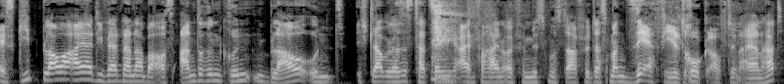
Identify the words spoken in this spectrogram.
Es gibt blaue Eier, die werden dann aber aus anderen Gründen blau und ich glaube, das ist tatsächlich einfach ein Euphemismus dafür, dass man sehr viel Druck auf den Eiern hat.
